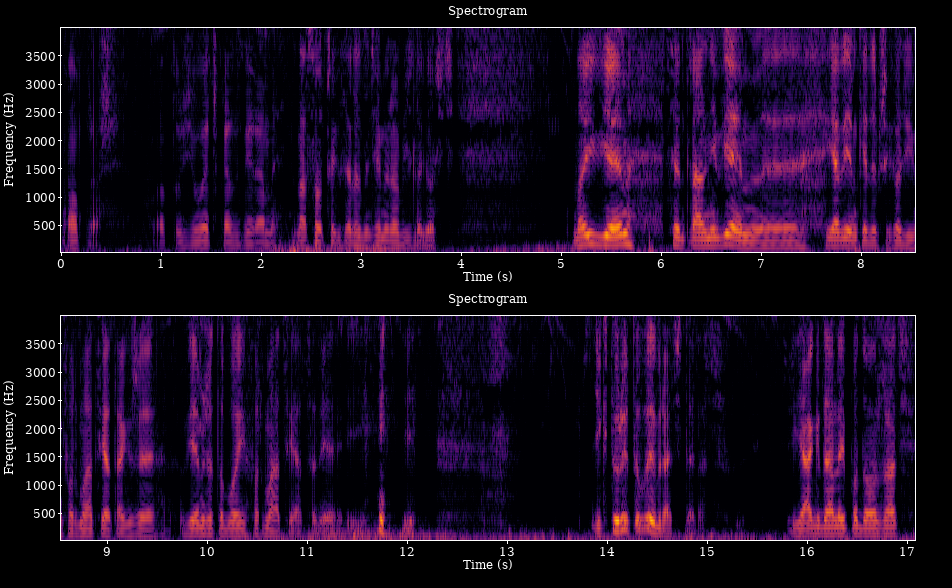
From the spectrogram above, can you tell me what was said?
O proszę, o tu ziółeczka zbieramy. Na soczek zaraz będziemy robić dla gości. No i wiem, centralnie wiem, e, ja wiem kiedy przychodzi informacja, także wiem, że to była informacja, co nie? I, i, i który tu wybrać teraz? Jak dalej podążać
